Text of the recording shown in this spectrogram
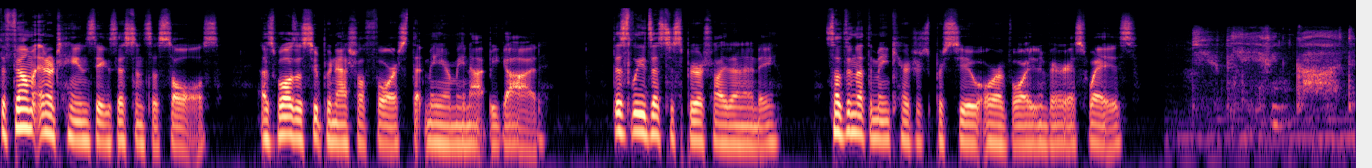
The film entertains the existence of souls, as well as a supernatural force that may or may not be God. This leads us to spiritual identity, something that the main characters pursue or avoid in various ways. Do you believe in God?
